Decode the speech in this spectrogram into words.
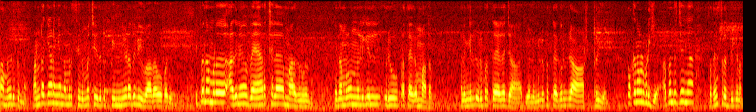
സമയം എടുക്കുന്നത്. പണ്ടൊക്കെ ആണെങ്കിൽ നമ്മൾ സിനിമ ചെയ്തിട്ട് പിന്നീട് അത് വിവാദമാവും പതിവ്. ഇപ്പം നമ്മൾ അതിന് വേറെ ചില മാർഗങ്ങളുണ്ട്. നമ്മളൊന്നുമില്ലെങ്കിൽ ഒരു പ്രത്യേക മതം അല്ലെങ്കിൽ ഒരു പ്രത്യേക ജാതി അല്ലെങ്കിൽ ഒരു പ്രത്യേക ഒരു രാഷ്ട്രീയം ഒക്കെ നമ്മൾ പിടിക്കുക. അപ്പോൾ എന്താ വെച്ച് കഴിഞ്ഞാൽ പ്രത്യേകം ശ്രദ്ധിക്കണം.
